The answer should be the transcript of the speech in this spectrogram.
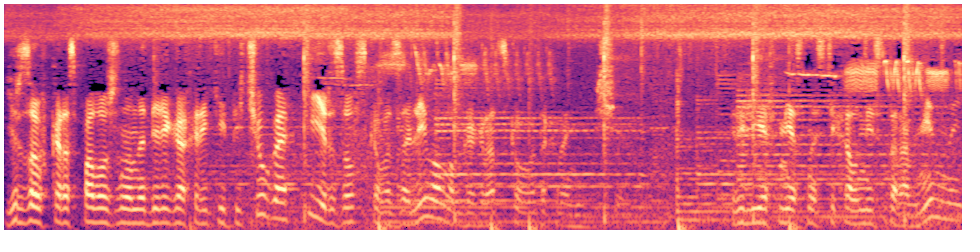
Ерзовка расположена на берегах реки Пичуга и Ерзовского залива Волгоградского водохранилища. Рельеф местности холмисто-равнинный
